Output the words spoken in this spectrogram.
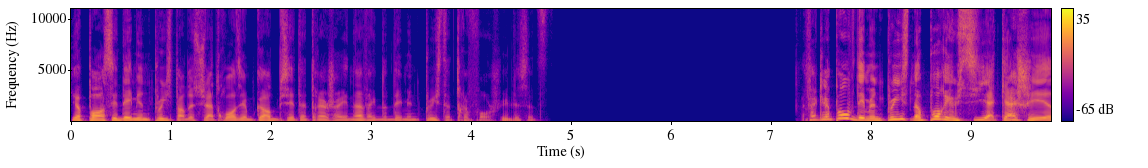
Il a passé Damien Priest par-dessus la troisième corde, puis c'était très gênant. Fait que Damien Priest était très fâché fait que le pauvre Damon Priest n'a pas réussi à cacher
